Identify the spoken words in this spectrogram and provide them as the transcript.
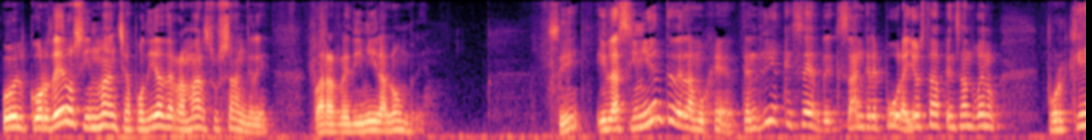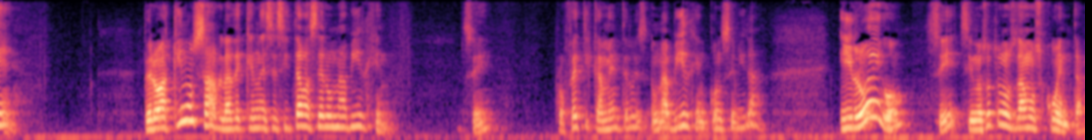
o el cordero sin mancha podía derramar su sangre para redimir al hombre. ¿Sí? Y la simiente de la mujer tendría que ser de sangre pura. Yo estaba pensando, bueno, ¿por qué? Pero aquí nos habla de que necesitaba ser una virgen. ¿Sí? proféticamente una virgen concebirá. Y luego, ¿sí? si nosotros nos damos cuenta,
